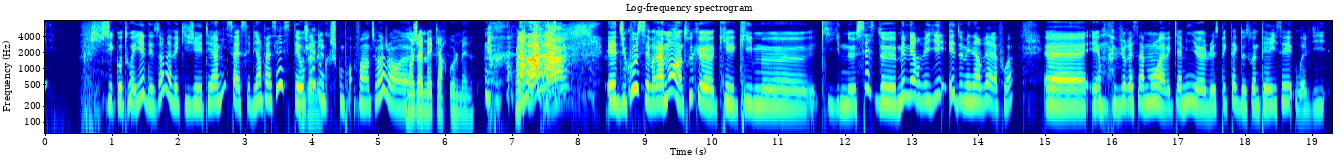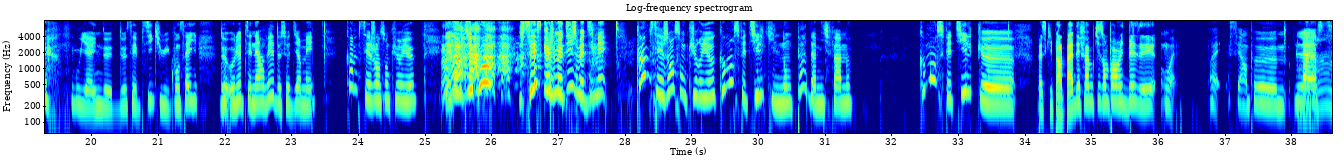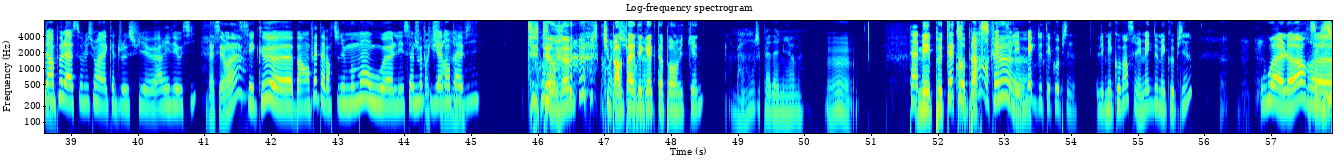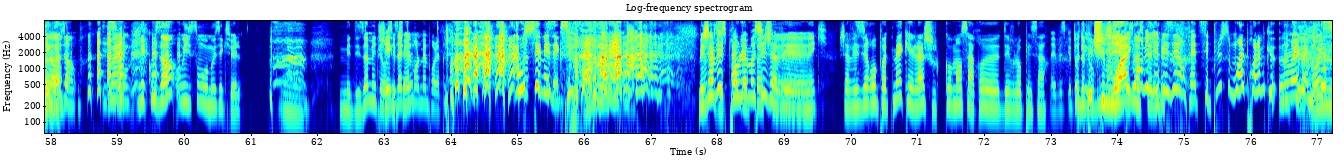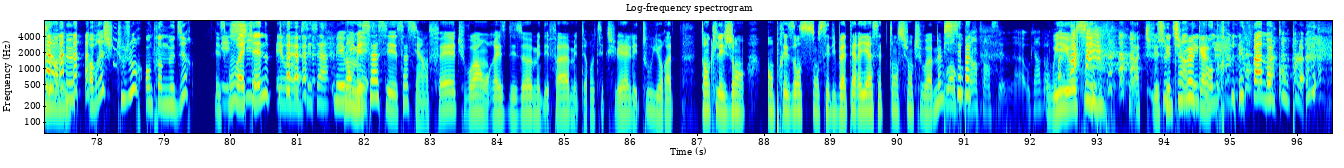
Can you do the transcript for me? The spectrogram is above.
j'ai côtoyé des hommes avec qui j'ai été amie, ça s'est bien passé, c'était ok, jamais. donc je comprends. Enfin, tu vois, genre. euh, Moi jamais, car Allman. Et du coup, c'est vraiment un truc euh, qui, qui, me, qui ne cesse de m'émerveiller et de m'énerver à la fois. Euh, et on a vu récemment avec Camille euh, le spectacle de Swan Périssé où elle dit, où il y a une de, de ses psys qui lui conseille, de, au lieu de s'énerver, de se dire mais comme ces gens sont curieux. Et donc du coup, je sais ce que je me dis, je me dis mais comme ces gens sont curieux, comment se fait-il qu'ils n'ont pas d'amis femmes? Comment se fait-il que Parce qu'ils parlent pas des femmes qu'ils ont pas envie de baiser. Ouais, c'est un peu la, Voilà. c'est un peu la solution à laquelle je suis euh, arrivée aussi. Bah, c'est vrai. C'est que euh, bah en fait à partir du moment où euh, les seules Je meufs qu'il y a dans ta homme. vie, T'es un homme. tu parles pas à des gars que t'as pas envie de ken Bah non, j'ai pas d'amis hommes. T'as Mais peut-être copains, parce en fait, c'est les mecs de tes copines. Les, mes copains, c'est les mecs de mes copines. Ou alors. C'est euh, Mes Ouais. cousins. ils sont mes cousins ou ils sont homosexuels. Mais des hommes J'ai hétérosexuels. exactement le même problème. Ou c'est mes ex. Mais Ah, j'avais j'ai ce pas de problème aussi, j'avais euh, mec. j'avais zéro pote mec et là je commence à redévelopper ça. Mais parce que toi, Depuis t'es que je suis moi, avec J'ai envie de les baiser en fait. C'est plus moi le problème que eux. Ouais, mais moi aussi un peu. En vrai, je suis toujours en train de me dire est-ce qu'on va ken? Et ouais, c'est ça. mais non oui, mais, mais ça c'est ça c'est un fait, tu vois, on reste des hommes et des femmes hétérosexuels et tout, il y aura tant que les gens en présence sont célibataires, il y a cette tension, tu vois, même Ou si c'est pas hein, enfin, aucun rapport. Oui aussi. Ouais, tu fais ce Je que tu veux, les femmes en couple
